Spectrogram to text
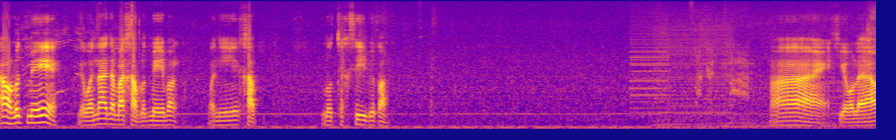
อ้าวรถเมย์เดี๋ยววันหน้าจะมาขับรถเมย์บ้าง วันนี้ขับ รถแท็กซี่ไปก่อน ไป เขียวแล้ว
